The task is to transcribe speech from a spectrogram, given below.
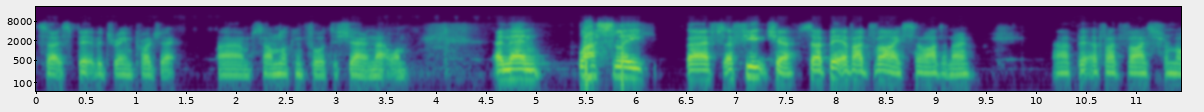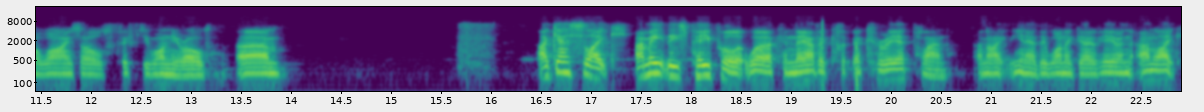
So it's a bit of a dream project. Um, so I'm looking forward to sharing that one. And then lastly, uh, a future. So a bit of advice. So I don't know, a bit of advice from a wise old 51 year old. Um, I guess like I meet these people at work and they have a, a career plan and I, you know, they want to go here and I'm like,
